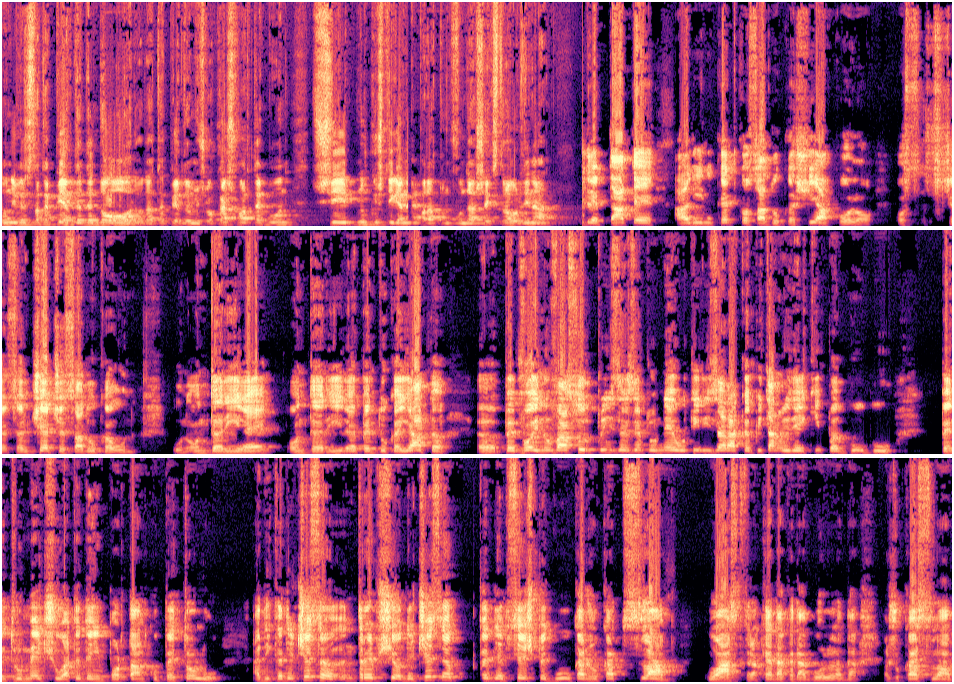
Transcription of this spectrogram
Universitatea pierde de două ori. Odată pierde un mijlocaș foarte bun și nu câștigă neapărat un fundaș extraordinar. Dreptate, Alin, cred că o să aducă și acolo o să încerce să aducă un, un, o întărire, o întărire, pentru că, iată, pe voi nu v-a surprins, de exemplu, neutilizarea capitanului de echipă Gugu pentru meciul atât de important cu petrolul? Adică de ce să, întreb și eu, de ce să pedepsești pe Gugu că a jucat slab cu Astra, chiar dacă da golul ăla, dar a jucat slab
